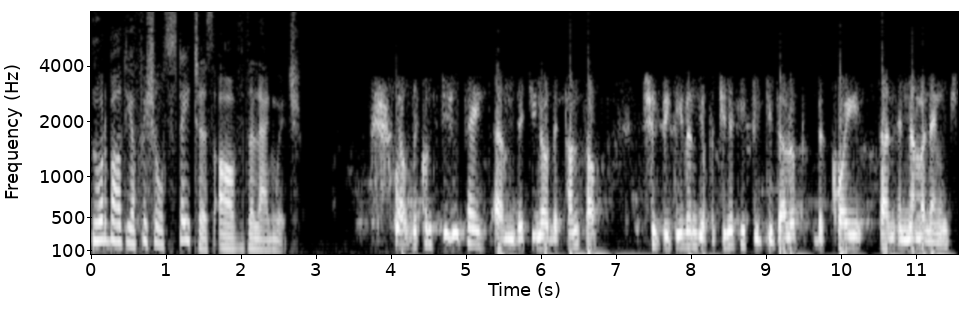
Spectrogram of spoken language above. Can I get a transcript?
And what about the official status of the language? Well, the Constitution says um, that, you know, the PanSALB should be given the opportunity to develop the Khoi, San, and Nama language.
